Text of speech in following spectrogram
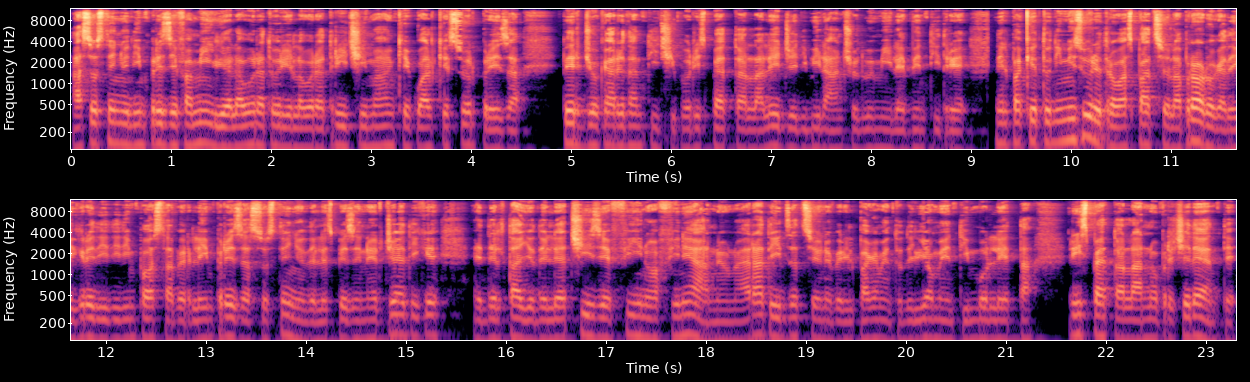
a sostegno di imprese, famiglie, lavoratori e lavoratrici ma anche qualche sorpresa per giocare d'anticipo rispetto alla legge di bilancio 2023. Nel pacchetto di misure trova spazio la proroga dei crediti d'imposta per le imprese a sostegno delle spese energetiche e del taglio delle accise fino a fine anno e una rateizzazione per il pagamento degli aumenti in bolletta rispetto all'anno precedente.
